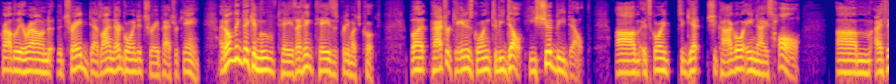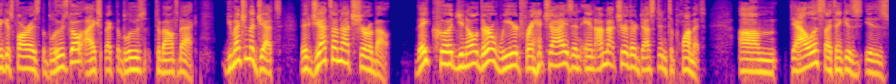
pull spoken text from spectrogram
probably around the trade deadline, they're going to trade Patrick Kane. I don't think they can move Toews. I think Toews is pretty much cooked. But Patrick Kane is going to be dealt. He should be dealt. Um, it's going to get Chicago a nice haul. Um, I think as far as the Blues go, I expect the Blues to bounce back. You mentioned the Jets. The Jets, I'm not sure about. They could, you know, they're a weird franchise, and, and I'm not sure they're destined to plummet. Um, Dallas, I think, is is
